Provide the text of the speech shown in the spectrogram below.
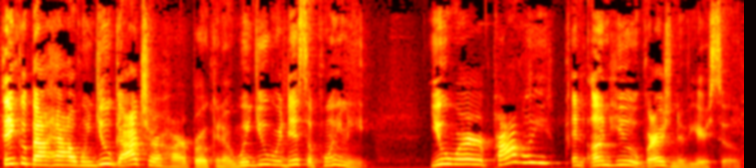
Think about how when you got your heart broken or when you were disappointed, you were probably an unhealed version of yourself.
